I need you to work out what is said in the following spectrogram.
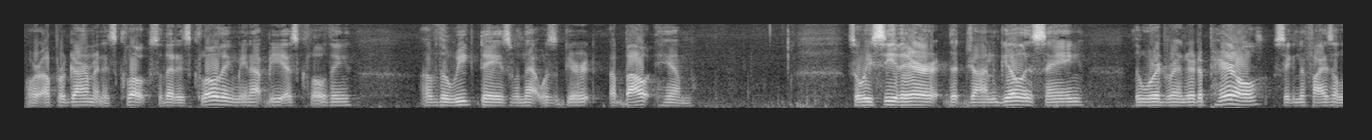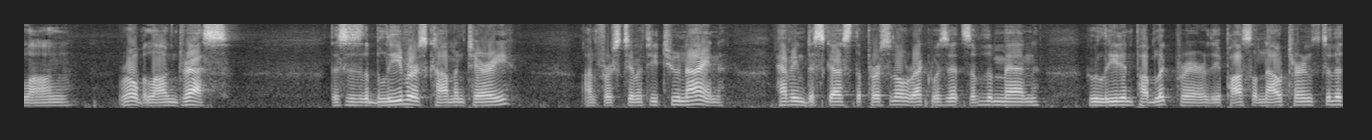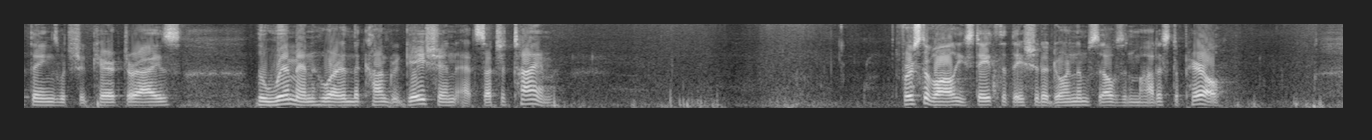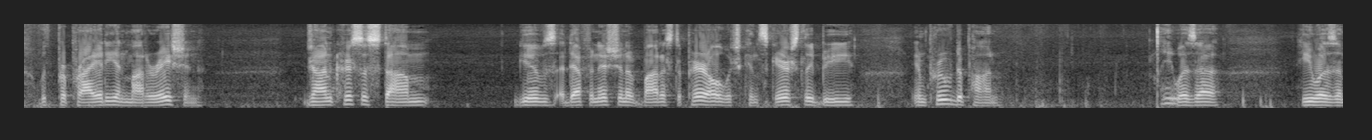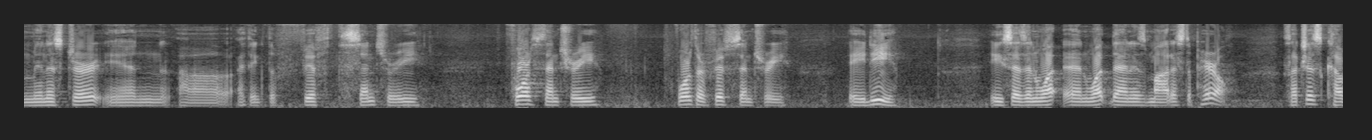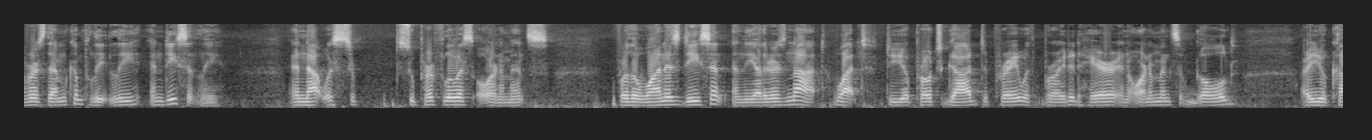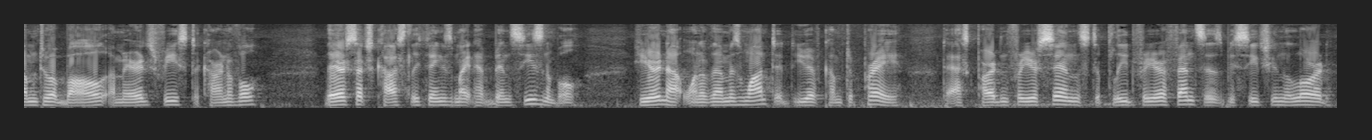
or upper garment, his cloak, so that his clothing may not be as clothing of the weekdays when that was girt about him. So we see there that John Gill is saying the word rendered apparel signifies a long robe, a long dress. This is the believer's commentary on 1 Timothy 2 9. Having discussed the personal requisites of the men who lead in public prayer, the apostle now turns to the things which should characterize the women who are in the congregation at such a time. First of all, he states that they should adorn themselves in modest apparel with propriety and moderation. John Chrysostom gives a definition of modest apparel which can scarcely be improved upon. He was a he was a minister in uh, I think the fifth century fourth century, fourth or fifth century AD. He says, and what, and what then is modest apparel? Such as covers them completely and decently, and not with superfluous ornaments. For the one is decent and the other is not. What? Do you approach God to pray with broided hair and ornaments of gold? Are you come to a ball, a marriage feast, a carnival? There such costly things might have been seasonable here, not one of them is wanted. You have come to pray, to ask pardon for your sins, to plead for your offenses, beseeching the Lord.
